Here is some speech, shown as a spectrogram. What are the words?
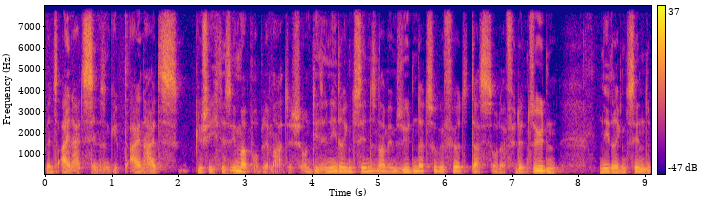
Wenn es Einheitszinsen gibt, Einheitsgeschichte ist immer problematisch. Und diese niedrigen Zinsen haben im Süden dazu geführt, dass, oder für den Süden niedrigen Zinsen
